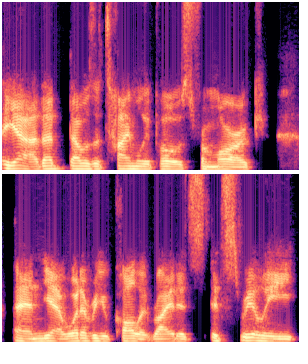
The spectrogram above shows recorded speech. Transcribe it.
Yeah that that was a timely post from mark. And yeah whatever you call it right? It's it's really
